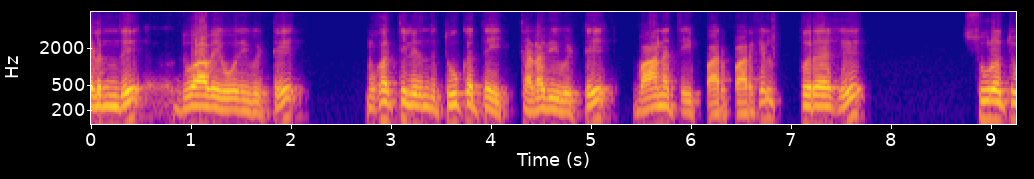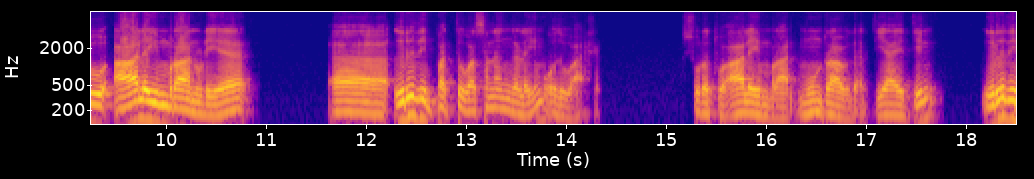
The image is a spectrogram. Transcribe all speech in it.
எழுந்து துவாவை ஓதிவிட்டு முகத்திலிருந்து தூக்கத்தை தடவி விட்டு வானத்தை பார்ப்பார்கள். பிறகு சூரத்து ஆல இம்ரானுடைய இறுதி பத்து வசனங்களையும் ஓதுவார்கள். சூரத்து ஆல இம்ரான் மூன்றாவது அத்தியாயத்தின் இறுதி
